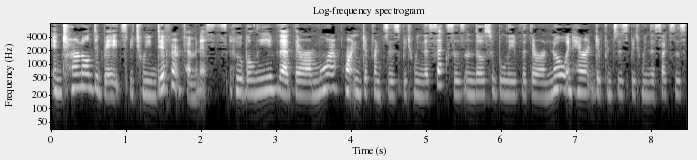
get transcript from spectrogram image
internal debates between different feminists who believe that there are more important differences between the sexes and those who believe that there are no inherent differences between the sexes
